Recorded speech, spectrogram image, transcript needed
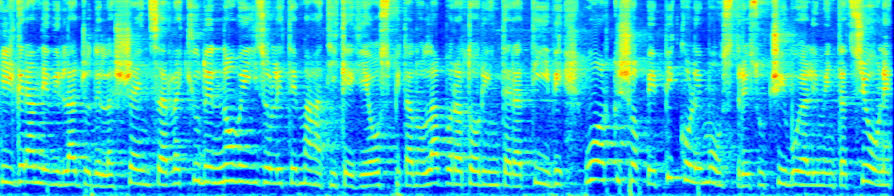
Il grande villaggio della scienza racchiude nove isole tematiche che ospitano laboratori interattivi, workshop e piccole mostre su cibo e alimentazione,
